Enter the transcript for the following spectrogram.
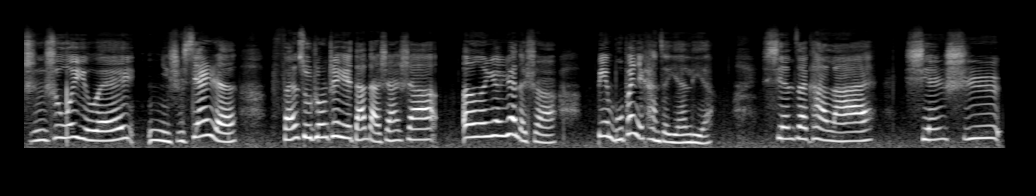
只是我以为你是仙人，凡俗中这些打打杀杀、恩恩怨怨的事儿，并不被你看在眼里。现在看来，仙师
